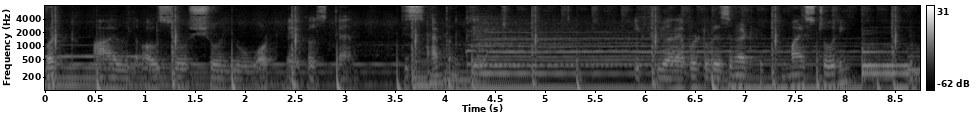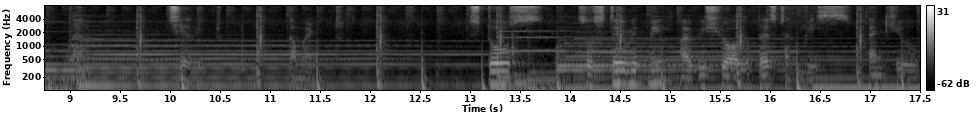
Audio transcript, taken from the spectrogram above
but I will also show you what miracles can this happen. If you are able to resonate with my story, then share it, comment, stores. So stay with me. I wish you all the best and peace. Thank you.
